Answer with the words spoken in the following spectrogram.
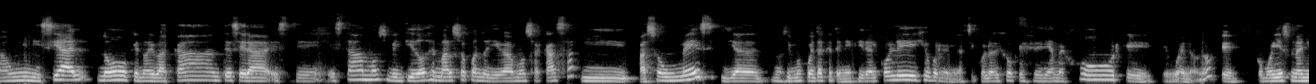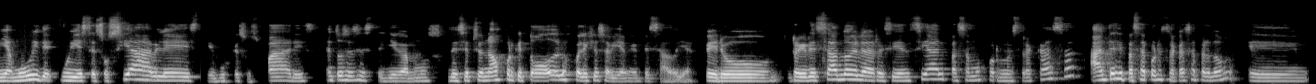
a un inicial, no, que no hay vacantes, era, este, estábamos 22 de marzo cuando llegamos a casa y pasó un mes y ya nos dimos cuenta que tenía que ir al colegio porque la psicóloga dijo que sería mejor, que, que bueno, ¿no? Que como ella es una niña muy, de, muy este, sociable, que busque sus pares, entonces este, llegamos decepcionados porque todos los colegios habían empezado ya. Pero regresando de la residencial, pasamos por nuestra casa. Antes de pasar por nuestra casa, perdón, eh,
